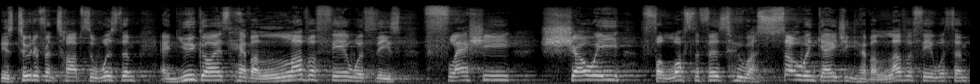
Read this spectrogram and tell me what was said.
there's two different types of wisdom, and you guys have a love affair with these flashy, showy philosophers who are so engaging. You have a love affair with them,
